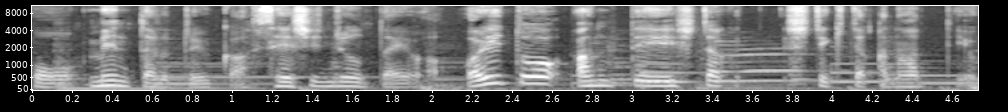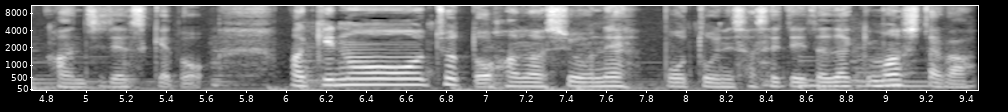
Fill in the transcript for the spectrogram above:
こうメンタルというか精神状態は割と安定したしてきたかなっていう感じですけど、まあ、昨日ちょっとお話をね冒頭にさせていただきましたが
